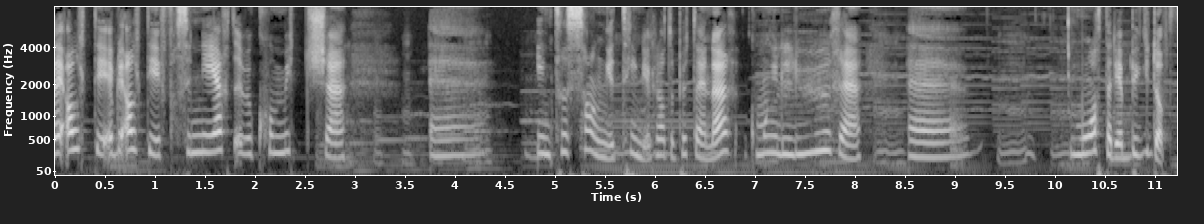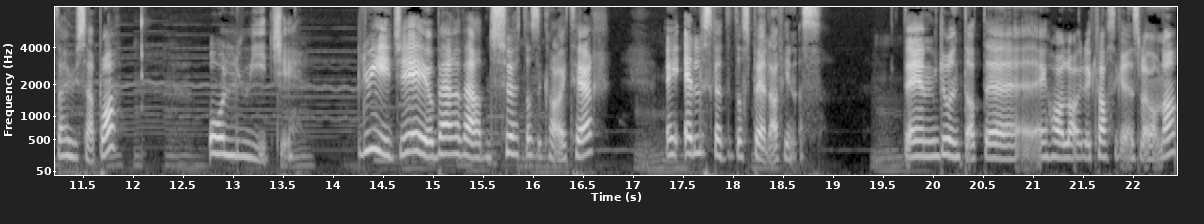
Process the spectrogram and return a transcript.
Alltid, jeg blir alltid fascinert over hvor mye eh, interessante ting de har klart å putte inn der. Hvor mange lure eh, måter de har bygd opp dette huset her på. Og Luigi. Luigi er jo bare verdens søteste karakter. Jeg elsker at dette spillet finnes. Det er en grunn til at eh, jeg har lagd et klassikerinnslag om det.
